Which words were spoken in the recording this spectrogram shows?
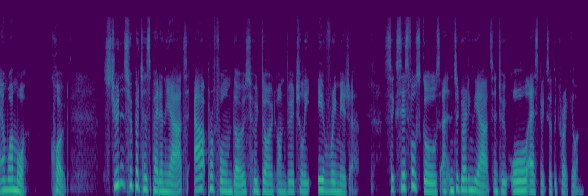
And one more quote Students who participate in the arts outperform those who don't on virtually every measure. Successful schools are integrating the arts into all aspects of the curriculum,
